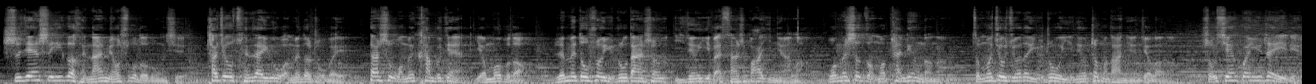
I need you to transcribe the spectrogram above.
时间是一个很难描述的东西，它就存在于我们的周围，但是我们看不见也摸不到。人们都说宇宙诞生已经一百三十八亿年了，我们是怎么判定的呢？怎么就觉得宇宙已经这么大年纪了呢？首先，关于这一点，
